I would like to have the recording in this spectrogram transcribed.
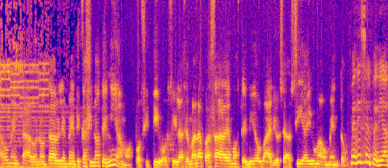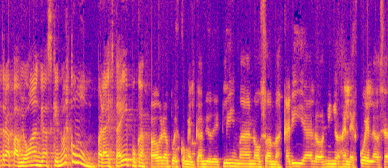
ha aumentado notablemente. Casi no teníamos positivos y la semana pasada hemos tenido varios, o sea, sí hay un aumento. Me dice el pediatra Pablo Anglas que no es común para esta época. Ahora pues con el cambio de clima, no usan mascarilla, los niños en la escuela, o sea,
